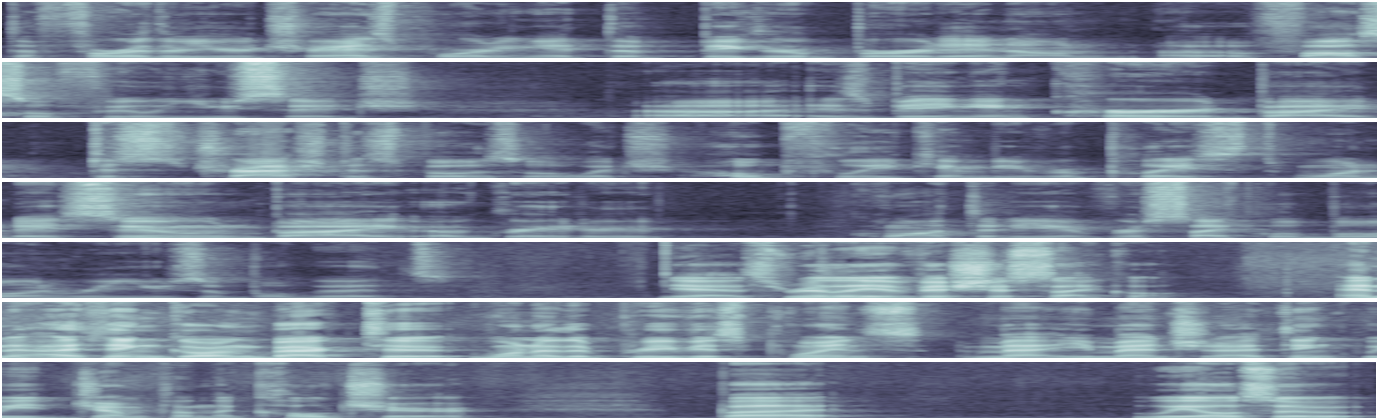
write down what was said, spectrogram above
the further you're transporting it, the bigger burden on uh, fossil fuel usage uh, is being incurred by trash disposal, which hopefully can be replaced one day soon by a greater quantity of recyclable and reusable goods. Yeah, it's really a vicious cycle. And I think going back to one of the previous points, Matt, you mentioned, I think we jumped on the culture, but we also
